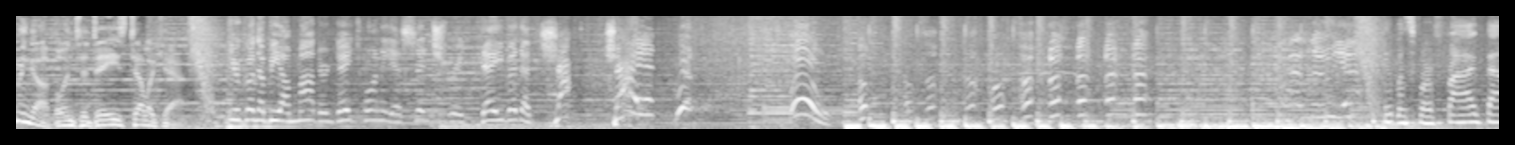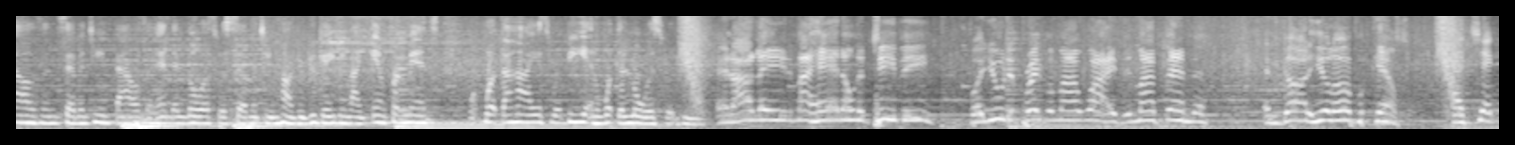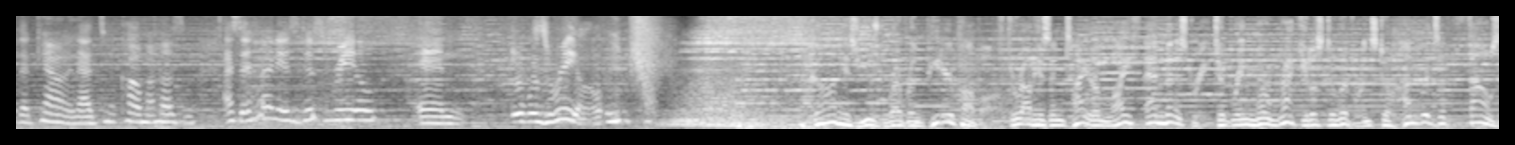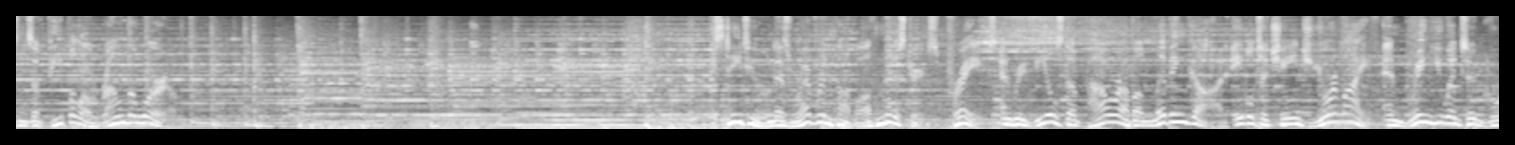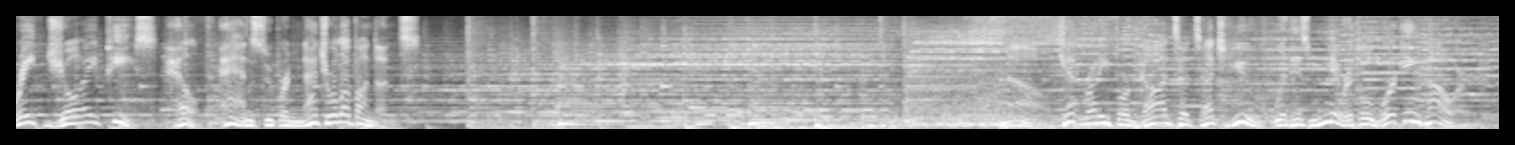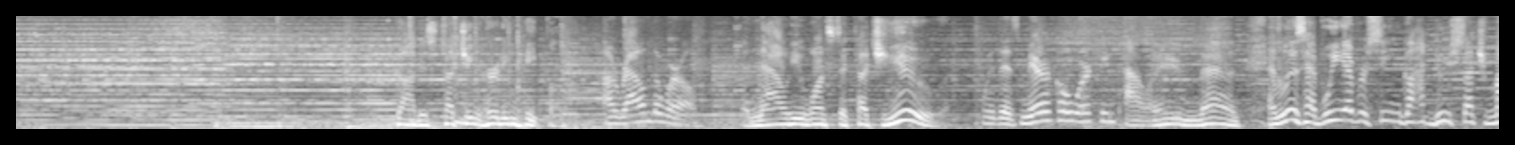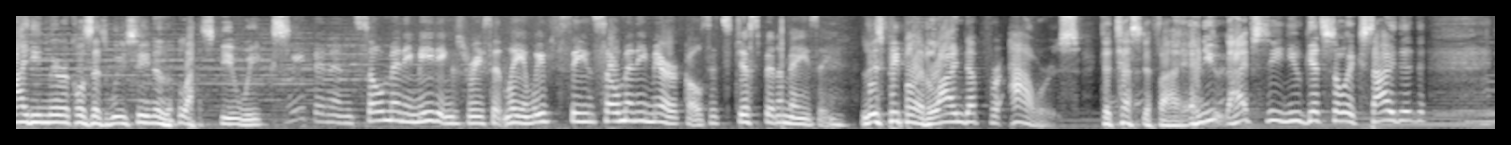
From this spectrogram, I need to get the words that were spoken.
Coming up on today's telecast. You're going to be a modern day 20th century David, a gi- giant. Whoa! Oh oh oh, oh, oh, oh, Hallelujah. It was for 5,000, 17,000, and the lowest was 1,700. You gave me like increments, what the highest would be and what the lowest would be. And I laid my hand on the TV for you to pray for my wife and my family, and God heal her for cancer. I checked the account and I called my husband. I said, honey, is this real? And it was real. God has used Reverend Peter Popoff throughout his entire life and ministry to bring miraculous deliverance to hundreds of thousands of people around the world. Stay tuned as Reverend Popoff ministers, prays, and reveals the power of a living God able to change your life and bring you into great joy, peace, health, and supernatural abundance. Now, get ready for God to touch you with his miracle working power. God is touching hurting people. around the world And now he wants to touch you. with his miracle working power. Amen. And Liz, have we ever seen God do such mighty miracles as we've seen in the last few weeks? We've been in so many meetings recently and we've seen so many miracles. It's just been amazing. Liz, people have lined up for hours to testify. And you I've seen you get so excited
